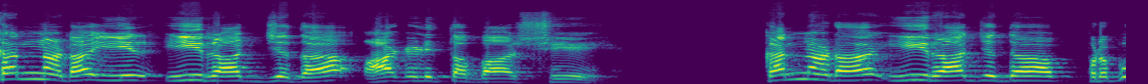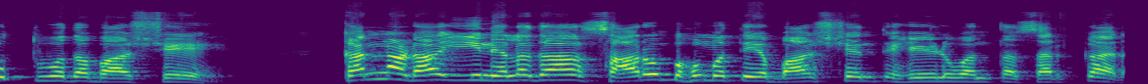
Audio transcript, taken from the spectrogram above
ಕನ್ನಡ ಈ ಈ ರಾಜ್ಯದ ಆಡಳಿತ ಭಾಷೆ. ಕನ್ನಡ ಈ ರಾಜ್ಯದ ಪ್ರಭುತ್ವದ ಭಾಷೆ. ಕನ್ನಡ ಈ ನೆಲದ ಸಾರ್ವಭೌಮತೆಯ ಭಾಷೆ ಅಂತ ಹೇಳುವಂಥ ಸರ್ಕಾರ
